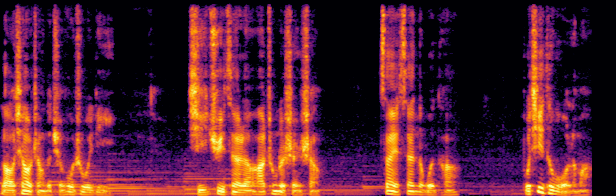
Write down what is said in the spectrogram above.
老校长的全部注意力集聚在了阿忠的身上，再三的问他：“不记得我了吗？”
